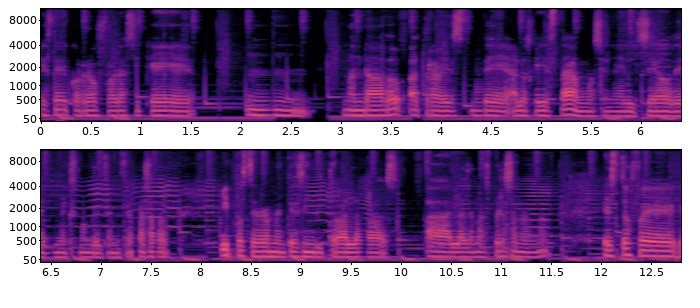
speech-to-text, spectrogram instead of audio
este correo fue ahora sí que mm, mandado a través de a los que ya estábamos en el CEO de Mexmon del semestre pasado. Y posteriormente se invitó a las, a las demás personas, ¿no? Esto fue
